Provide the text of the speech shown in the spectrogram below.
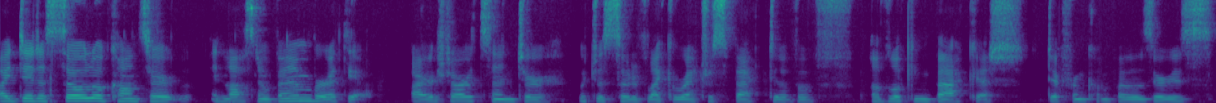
I did a solo concert in last November at the Irish Arts Centre, which was sort of like a retrospective of of looking back at different composers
